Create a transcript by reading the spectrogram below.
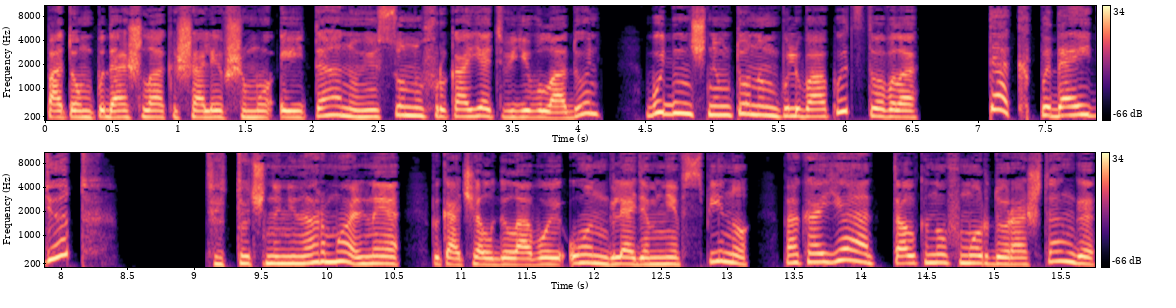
Потом подошла к ошалевшему Эйтану и, сунув рукоять в его ладонь, будничным тоном полюбопытствовала. «Так подойдет?» «Ты точно ненормальная», — покачал головой он, глядя мне в спину, пока я, оттолкнув морду Раштанга,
